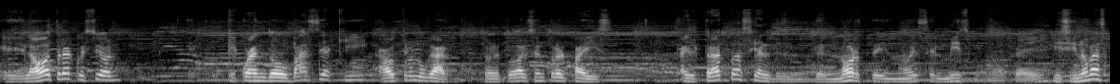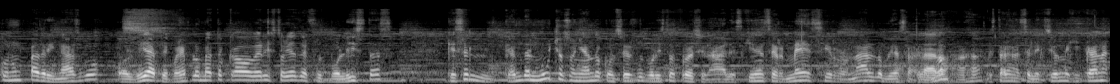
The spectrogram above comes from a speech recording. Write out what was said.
eh, la otra cuestión, que cuando vas de aquí a otro lugar, sobre todo al centro del país, el trato hacia el del, del norte no es el mismo. Ok. Y si no vas con un padrinazgo, olvídate. Por ejemplo, me ha tocado ver historias de futbolistas que es el que andan mucho soñando con ser futbolistas profesionales. Quieren ser Messi, Ronaldo, ya sabes, Claro. Estar en la selección mexicana.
